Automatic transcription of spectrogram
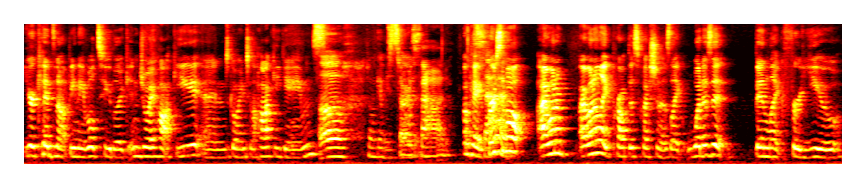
your kids not being able to like enjoy hockey and going to the hockey games. oh, don't get me started. So sad. Okay, It's first of all, I want to I want to like prop this question as like what has it been like for you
